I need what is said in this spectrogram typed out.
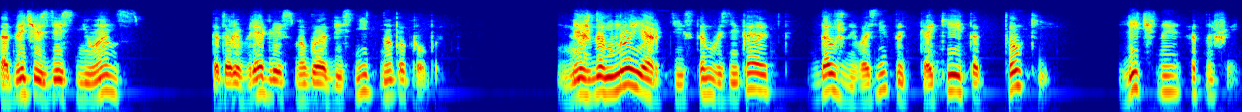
Отмечу здесь нюанс, который вряд ли смогу объяснить, но попробую. Между мной и артистом возникают должны возникнуть какие-то токи, личные отношения.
